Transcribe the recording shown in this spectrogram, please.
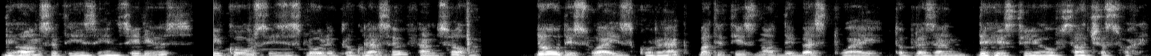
the onset is insidious, the course is slowly progressive, and so on. Though this way is correct, but it is not the best way to present the history of such a swelling.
